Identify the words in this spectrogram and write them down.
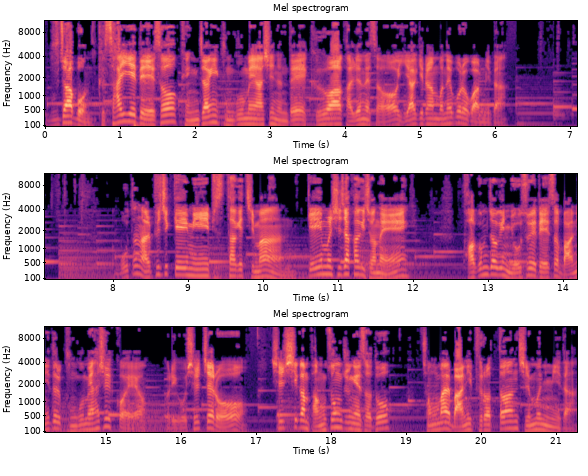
무자본 그 사이에 대해서 굉장히 궁금해 하시는데 그와 관련해서 이야기를 한번 해보려고 합니다. 모든 RPG 게임이 비슷하겠지만 게임을 시작하기 전에 과금적인 요소에 대해서 많이들 궁금해 하실 거예요. 그리고 실제로 실시간 방송 중에서도 정말 많이 들었던 질문입니다.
